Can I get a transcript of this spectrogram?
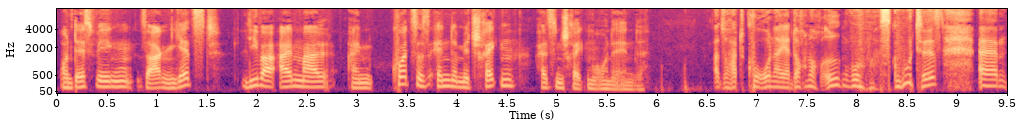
Und deswegen sagen jetzt lieber einmal ein kurzes Ende mit Schrecken als ein Schrecken ohne Ende also hat Corona ja doch noch irgendwo was Gutes. Ähm,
